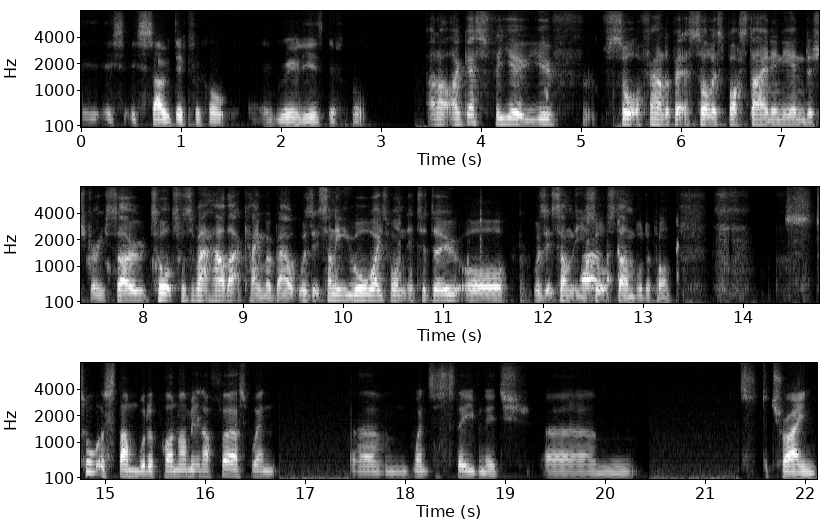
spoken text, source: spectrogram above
it's, it's so difficult. It really is difficult. And I guess for you, you've sort of found a bit of solace by staying in the industry. So, talk to us about how that came about. Was it something you always wanted to do, or was it something you uh, sort of stumbled upon? Sort of stumbled upon. I mean, I first went um, went to Stevenage um, to train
